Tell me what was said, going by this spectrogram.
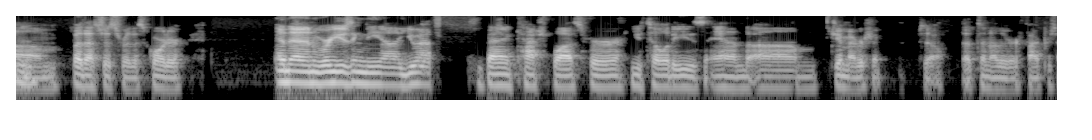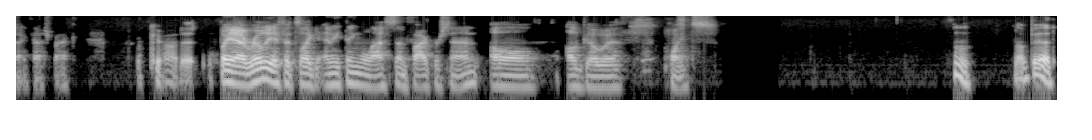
Hmm. Um, but that's just for this quarter. And then we're using the uh, US Bank Cash Plus for utilities and um, gym membership. So that's another five percent cash back. got it. But yeah, really, if it's like anything less than five percent, I'll I'll go with points. Not bad.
